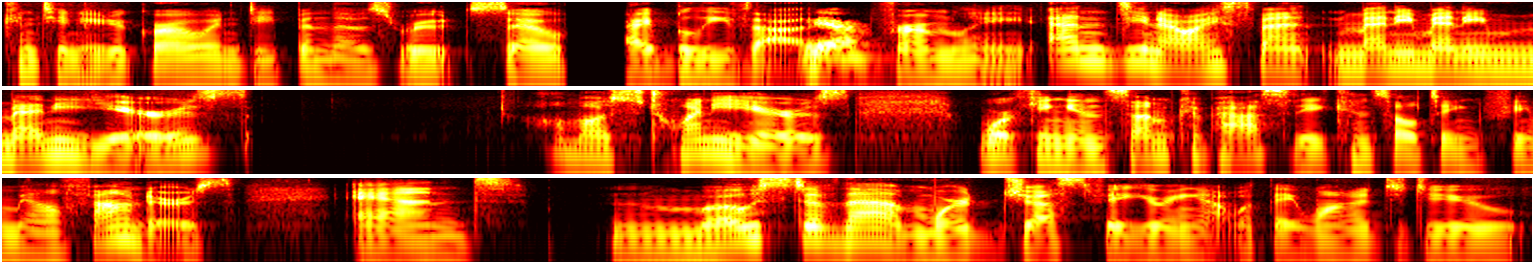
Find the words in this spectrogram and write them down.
continue to grow and deepen those roots. So I believe that Yeah. firmly. And, you know, I spent many, many, many years almost 20 years working in some capacity consulting female founders. And most of them were just figuring out what they wanted to do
